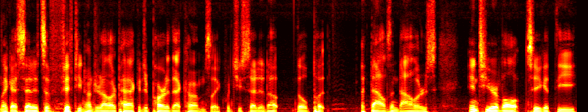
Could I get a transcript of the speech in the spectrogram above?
Like I said, it's a fifteen hundred dollar package. A part of that comes like once you set it up, they'll put a thousand dollars into your vault, so you get the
